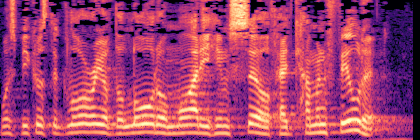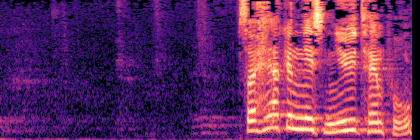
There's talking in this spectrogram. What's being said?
was because the glory of the Lord Almighty himself had come and filled it. So how can this new temple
